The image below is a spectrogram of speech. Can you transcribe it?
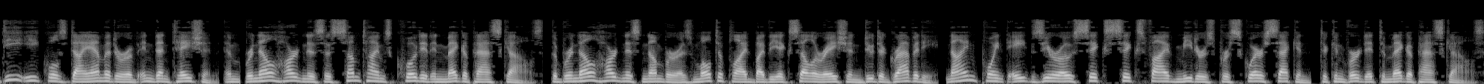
D equals diameter of indentation m. Brinell hardness is sometimes quoted in megapascals. The Brinell hardness number is multiplied by the acceleration due to gravity, 9.80665 meters per square second, to convert it to megapascals.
